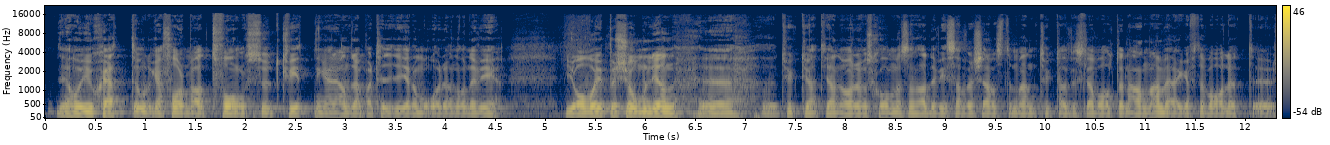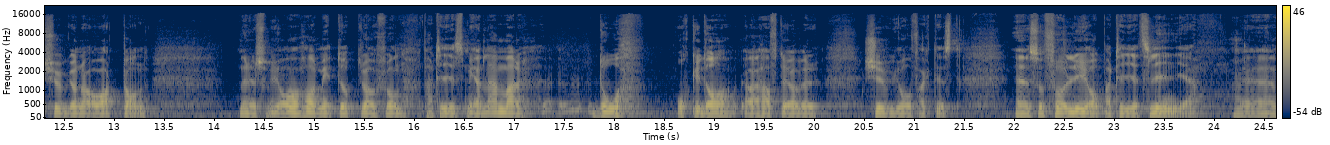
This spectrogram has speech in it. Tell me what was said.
Det har ju skett olika former av tvångsutkvittningar i andra partier genom åren och när vi jag var ju personligen eh, tyckte att januariöverenskommelsen hade vissa förtjänster men tyckte att vi skulle ha valt en annan väg efter valet eh, 2018. Men eftersom jag har mitt uppdrag från partiets medlemmar då och idag, jag har haft över 20 år faktiskt, eh, så följer jag partiets linje. Mm.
